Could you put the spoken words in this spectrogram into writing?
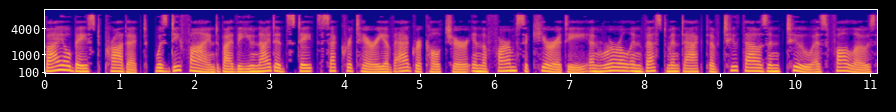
Bio-based product, was defined by the United States Secretary of Agriculture in the Farm Security and Rural Investment Act of 2002 as follows,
